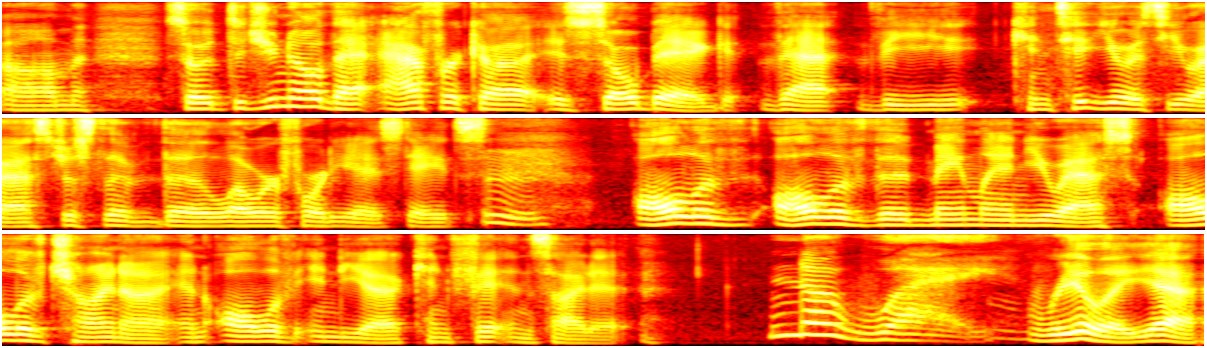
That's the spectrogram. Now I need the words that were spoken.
Um, so, did you know that Africa is so big that the contiguous U.S., just the, the lower 48 states, all of all of the mainland U.S., all of China, and all of India can fit inside it? No way. Really, yeah.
